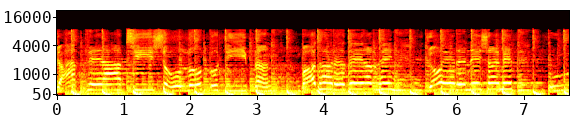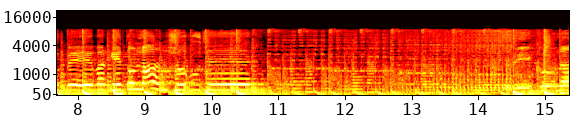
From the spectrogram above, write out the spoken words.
সাথে আছি ষোলো কোটি প্রাণ। বাধার দেয়াল ভেঙে জয়ের নেশায় মেতে উঠবে এবার কে তো লাল সবুজের রেখো না।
